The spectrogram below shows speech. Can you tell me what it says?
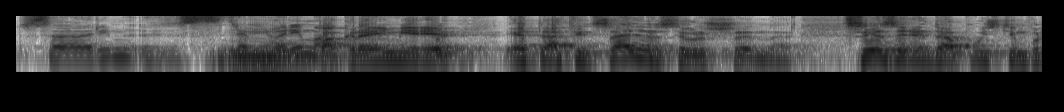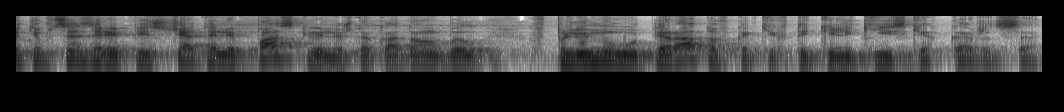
С, Рим, с Древнего ну, Рима? По крайней мере, это официально совершенно. Цезаря, допустим, против Цезаря печатали пасквили, что когда он был в плену у пиратов каких-то киликийских, кажется,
